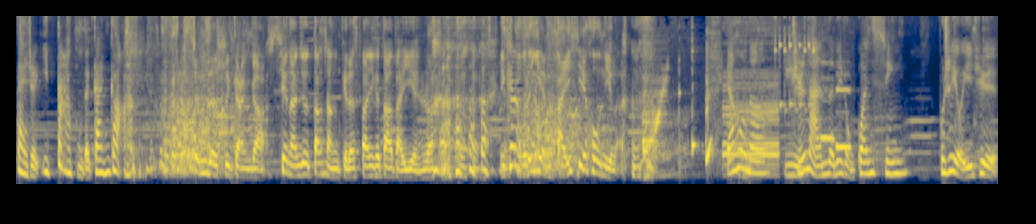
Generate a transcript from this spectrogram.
带着一大股的尴尬。真的是尴尬。谢楠就当场给他翻一个大白眼是吧？你看我的眼白邂逅你了。然后呢，嗯直男的那种关心，不是有一句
